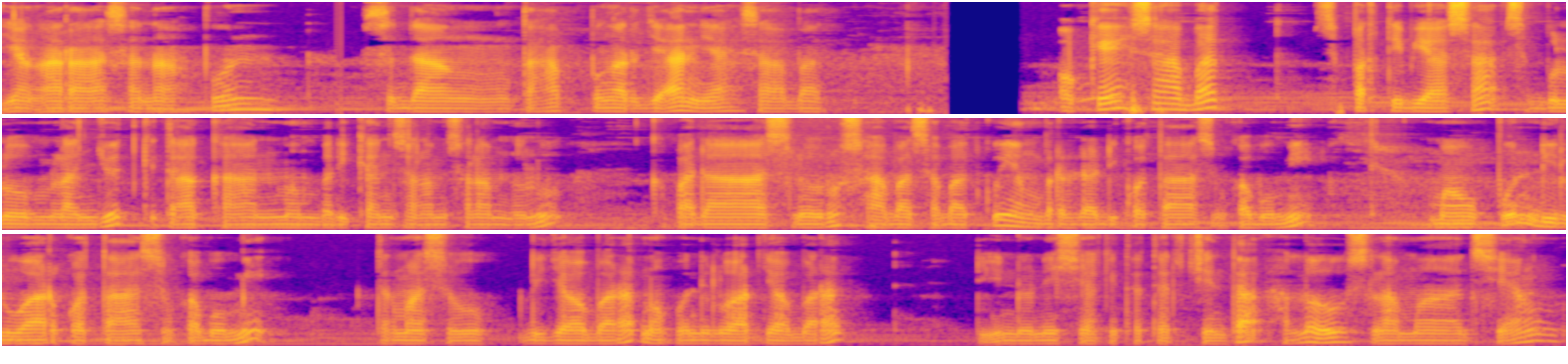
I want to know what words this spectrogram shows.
yang arah sana pun sedang tahap pengerjaan ya sahabat Oke sahabat, seperti biasa sebelum lanjut kita akan memberikan salam-salam dulu kepada seluruh sahabat-sahabatku yang berada di kota Sukabumi maupun di luar kota Sukabumi termasuk di Jawa Barat maupun di luar Jawa Barat. Di Indonesia kita tercinta. Halo selamat siang.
